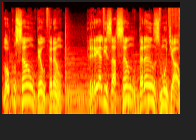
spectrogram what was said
Locução Beltrão. Realização Transmundial.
